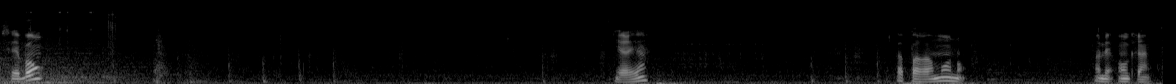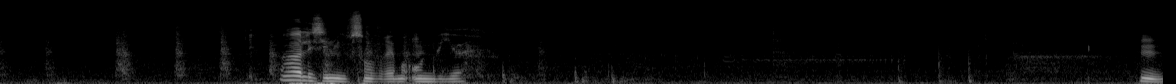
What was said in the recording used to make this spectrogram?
C'est bon? Y'a rien? Apparemment non. Allez, on grimpe. Ah, les ennemis sont vraiment ennuyeux. Hmm.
